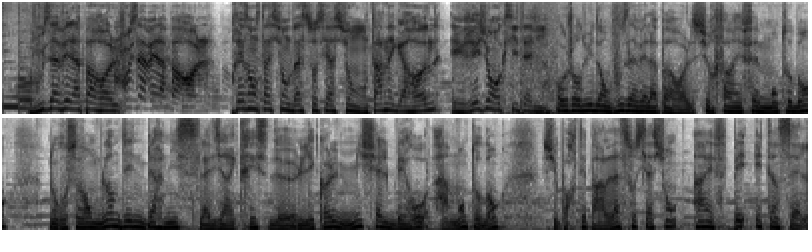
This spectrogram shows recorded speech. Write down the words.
Vous avez la parole. Vous avez la parole. Présentation d'associations Tarn-et-Garonne et région Occitanie. Aujourd'hui dans Vous avez la parole sur Phare FM Montauban, nous recevons Blandine Bernis, la directrice de l'école Michel Béraud à Montauban, supportée par l'association AFP Étincelle.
